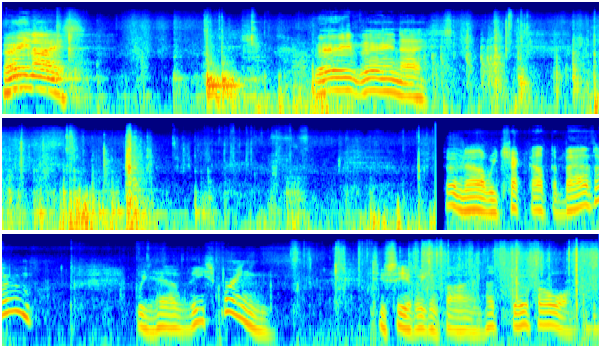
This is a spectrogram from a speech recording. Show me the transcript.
Very nice. Very, very nice. So now that we checked out the bathroom, we have the spring to see if we can find. Let's go for a walk.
